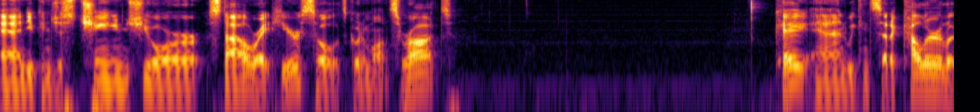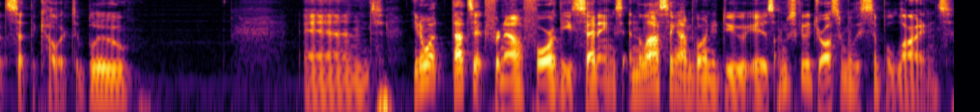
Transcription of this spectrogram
and you can just change your style right here. So let's go to Montserrat. Okay, and we can set a color. Let's set the color to blue. And you know what? That's it for now for these settings. And the last thing I'm going to do is I'm just going to draw some really simple lines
